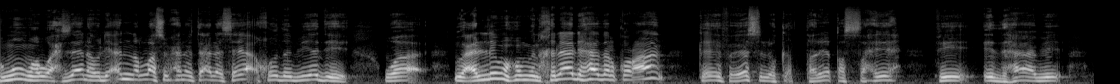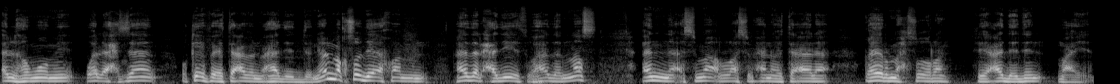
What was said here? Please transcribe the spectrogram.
همومه وأحزانه لأن الله سبحانه وتعالى سيأخذ بيده ويعلمه من خلال هذا القرآن كيف يسلك الطريق الصحيح في إذهاب الهموم والأحزان وكيف يتعامل مع هذه الدنيا. المقصود يا إخوان من هذا الحديث وهذا النص أن أسماء الله سبحانه وتعالى غير محصورة في عدد معين.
